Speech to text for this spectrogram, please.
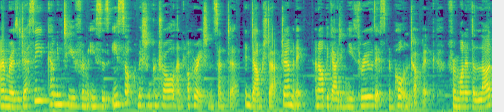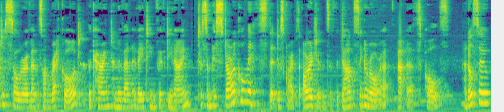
I'm Rosa Jesse, coming to you from ESA's ESOC Mission Control and Operations Centre in Darmstadt, Germany, and I'll be guiding you through this important topic from one of the largest solar events on record, the Carrington event of 1859, to some historical myths that describe the origins of the dancing aurora at Earth's poles. And also,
